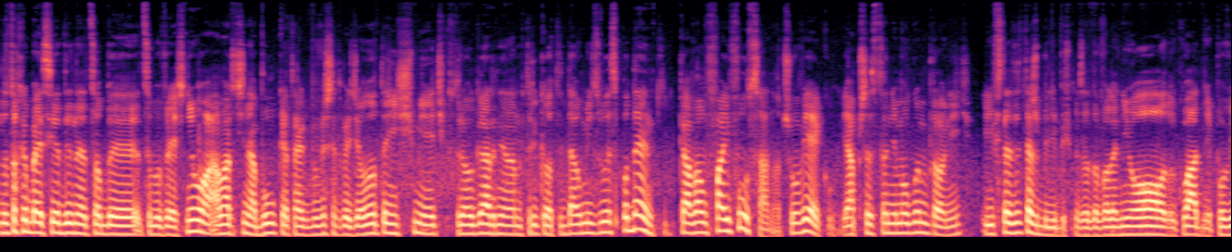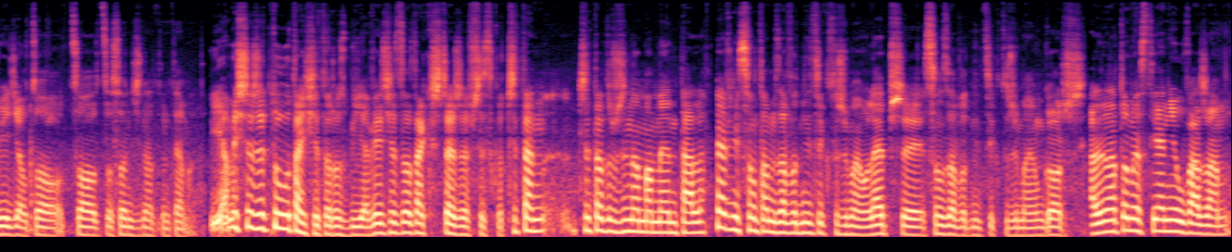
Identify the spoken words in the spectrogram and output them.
No to chyba jest jedyne, co by, co by wyjaśniło, a Marcina Bułkę to jakby wyszedł powiedział, no ten śmieć, który ogarnia nam trykoty, dał mi złe spodenki. Kawał fajfusa, no człowieku. Ja przez to nie mogłem bronić i wtedy też bylibyśmy zadowoleni, o dokładnie, powiedział co, co, co sądzi na ten temat. I ja myślę, że tutaj się to rozbija, wiecie co, tak szczerze wszystko. Czy, ten, czy ta drużyna ma mental? Pewnie są tam zawodnicy, którzy mają lepszy, są zawodnicy, którzy mają gorszy. Ale natomiast ja nie uważam,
